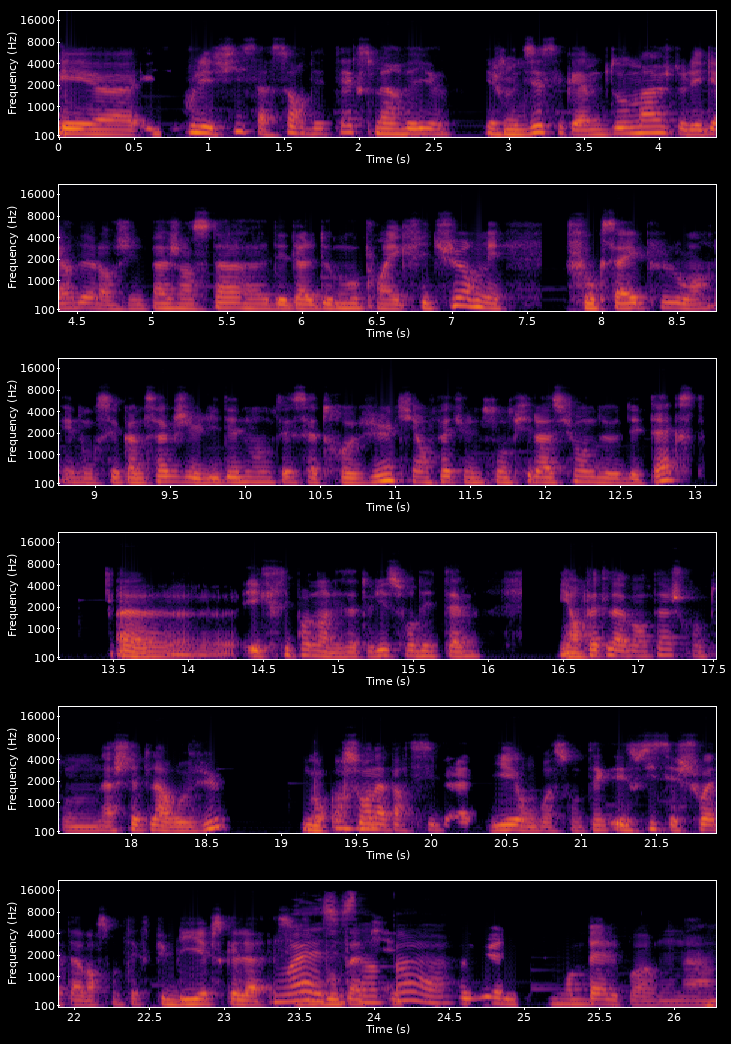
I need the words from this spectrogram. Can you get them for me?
Et, euh, et, du coup, les filles, ça sort des textes merveilleux. Et je me disais, c'est quand même dommage de les garder. Alors, j'ai une page Insta des dalles de mots écriture, mais faut que ça aille plus loin. Et donc, c'est comme ça que j'ai eu l'idée de monter cette revue qui est en fait une compilation de, des textes euh, écrit pendant les ateliers sur des thèmes. Et en fait, l'avantage quand on achète la revue, Bon, soit on mhm. a participé à l'atelier, on voit son texte, et aussi c'est chouette d'avoir son texte publié parce qu'elle a ouais, du beau papier. Sympa. Elle est vraiment belle, quoi. On a,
